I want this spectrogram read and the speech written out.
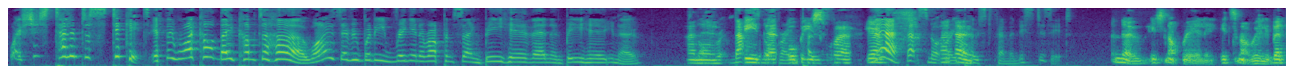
why she just tell him to stick it? If they, why can't they come to her? Why is everybody ringing her up and saying, "Be here then" and "Be here"? You know, I Not that's Be not there very or be post- square. Yeah. Yeah. that's not very post-feminist, is it? No, it's not really. It's not really. But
